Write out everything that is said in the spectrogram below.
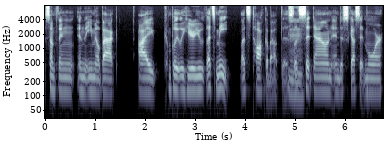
something in the email back. I completely hear you. Let's meet. Let's talk about this. Let's sit down and discuss it more.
